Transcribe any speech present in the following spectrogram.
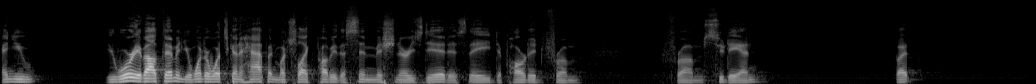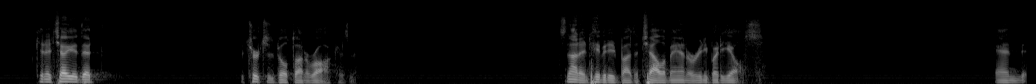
And you, you worry about them and you wonder what's going to happen, much like probably the SIM missionaries did as they departed from, from Sudan but can I tell you that the church is built on a rock, isn't it? It's not inhibited by the Taliban or anybody else. And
